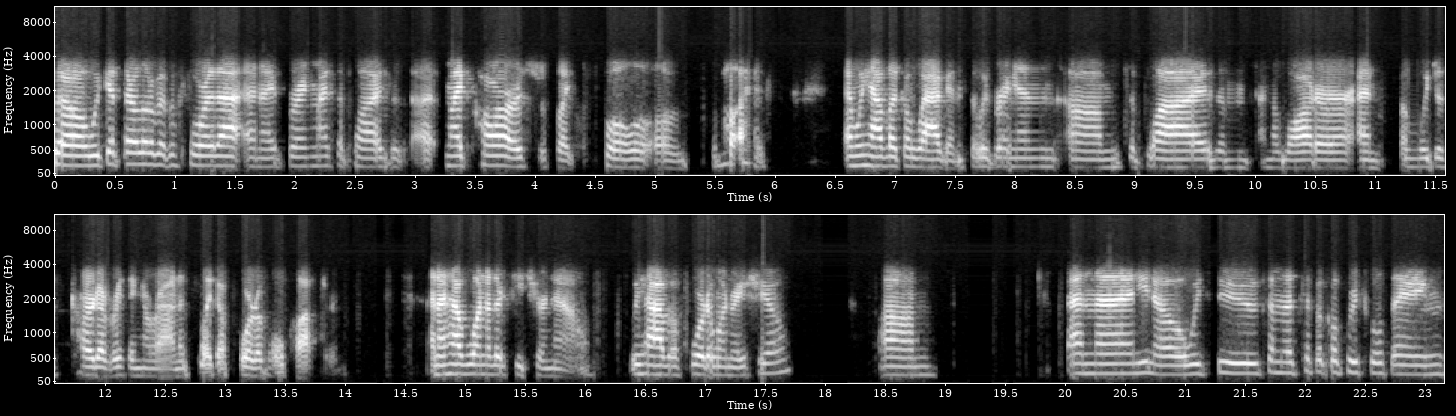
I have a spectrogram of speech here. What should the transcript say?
So we get there a little bit before that and I bring my supplies. Uh, my car is just like full of supplies and we have like a wagon. So we bring in um, supplies and, and the water and, and we just cart everything around. It's like a portable classroom. And I have one other teacher now we have a four to one ratio. Um, and then, you know, we do some of the typical preschool things,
